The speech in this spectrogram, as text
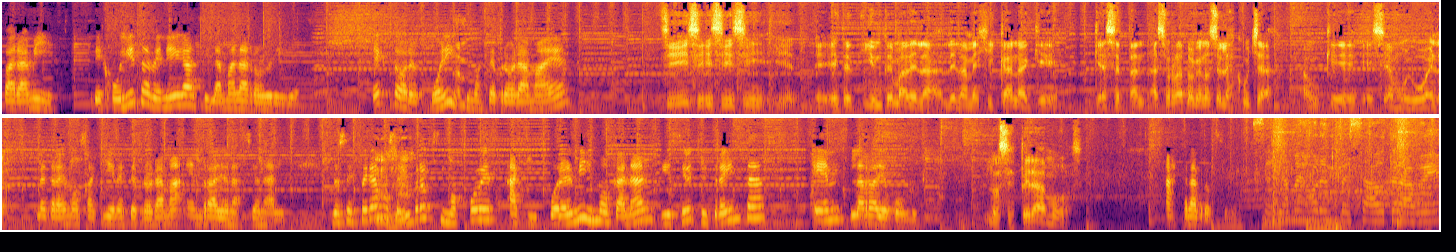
para mí, de Julieta Venegas y La Mala Rodríguez. Héctor, buenísimo este programa, ¿eh? Sí, sí, sí, sí. Y, eh, Este, y un tema de la, de la mexicana que, que hace, tan, hace un rato que no se la escucha, aunque sea muy buena. La traemos aquí en este programa en Radio Nacional. Los esperamos Ujú. el próximo jueves aquí, por el mismo canal, 18 y 30, en la radio pública. Los esperamos. Hasta la próxima. Sería mejor empezar otra vez,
